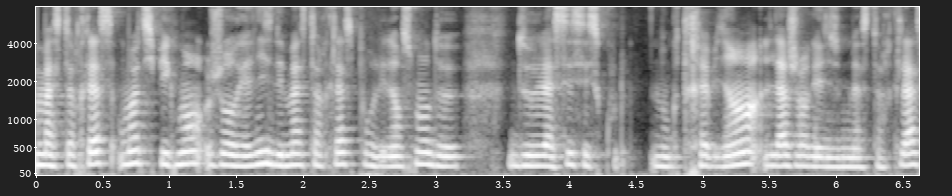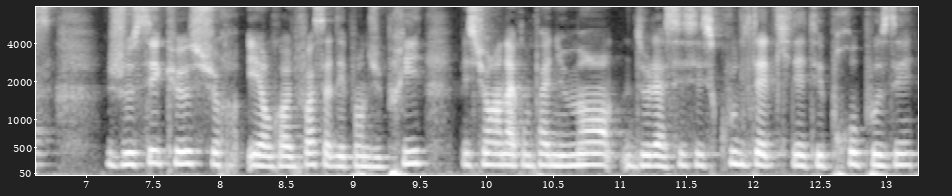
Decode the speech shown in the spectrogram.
masterclass. Moi, typiquement, j'organise des masterclass pour les lancements de, de la CC School. Donc très bien, là j'organise une masterclass. Je sais que sur, et encore une fois, ça dépend du prix, mais sur un accompagnement de la CC School tel qu'il était proposé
